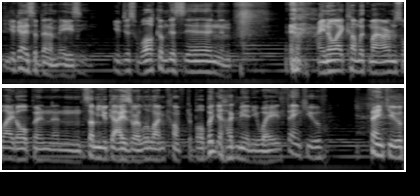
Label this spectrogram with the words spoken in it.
you guys have been amazing. You've just welcomed us in, and I know I come with my arms wide open, and some of you guys are a little uncomfortable, but you hug me anyway. Thank you. Thank you.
